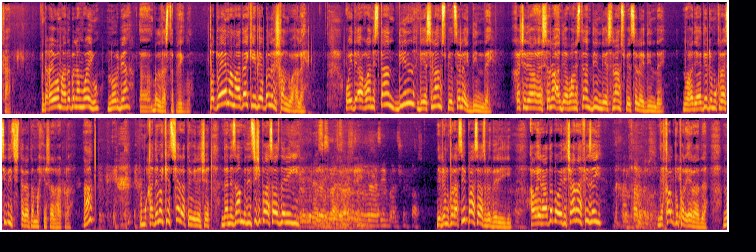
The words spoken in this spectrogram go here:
ښه دغه یو ماده بلم وایو نور بیا بل دسته پرېږدو په دویمه ماده کې بیا بل رشخند وهلی وای د افغانستان دین د اسلام سپېڅلی دین دی خشه د اسلام د افغانستان دین د اسلام سپېڅلی دین دی نو غدي عادي دیموکراسي دي چې راته مخکې شرح کړه ها په مقدمه کې څه راته ویل شي د نظام به د څه په اساس درېږي د دیموکراسي په اساس به درېږي او اراده به د چا نافذ وي د خلکو پر اراده نو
